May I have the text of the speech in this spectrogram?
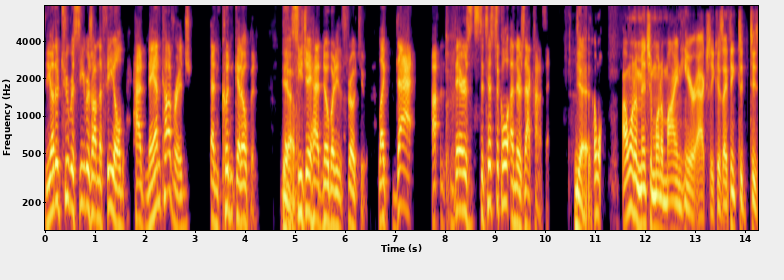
the other two receivers on the field had man coverage and couldn't get open Yeah. and cj had nobody to throw to like that uh, there's statistical and there's that kind of thing Yeah. I want to mention one of mine here actually because I think to to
